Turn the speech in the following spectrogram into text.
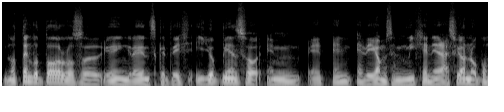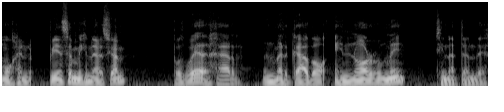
no tengo todos los eh, ingredientes que te dije, y yo pienso en, digamos, en mi generación o como pienso en mi generación, pues voy a dejar un mercado enorme sin atender.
